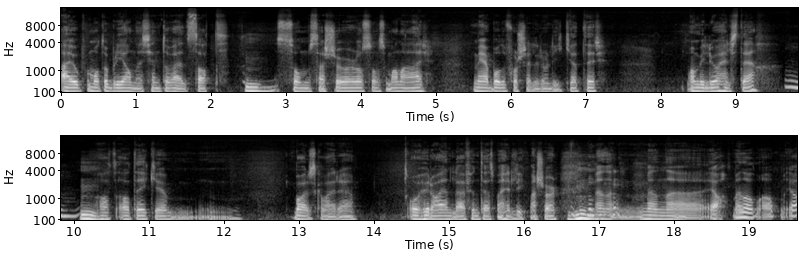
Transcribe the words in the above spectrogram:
er jo på en måte å bli anerkjent og verdsatt som seg sjøl og sånn som man er, med både forskjeller og likheter. Man vil jo helst det. At, at det ikke mm, bare skal være Å, hurra, endelig har jeg funnet en som er helt lik meg sjøl. Men, men, eh, ja, men at, at, ja,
